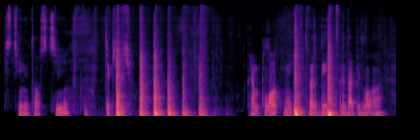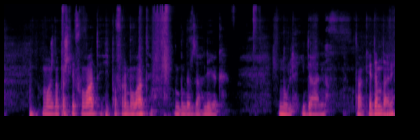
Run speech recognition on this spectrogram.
Стіни товсті. Такий прям плотний, твердий, тверда підлога. Можна пошліфувати і пофарбувати. Буде взагалі як нуль ідеально. Так, йдемо далі.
